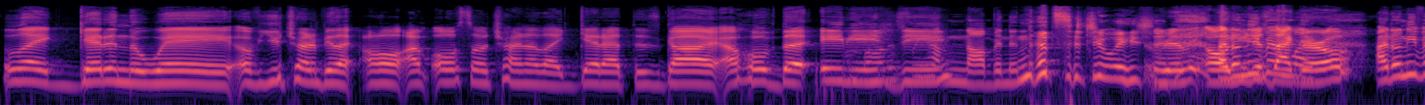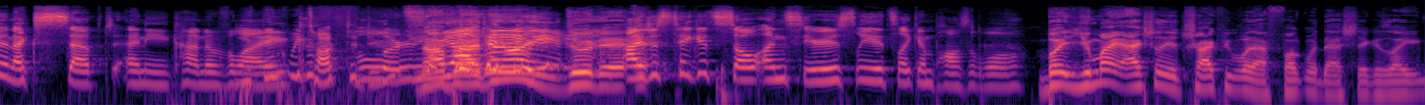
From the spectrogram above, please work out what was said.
like get in the way of you trying to be like, oh, I'm also trying to like get at this guy. I hope the Honestly, I've ADHD. not been in that situation. Really? Oh, I don't you just even that like, girl? I don't even accept any kind of like. I think we talk to dudes? flirting. Nah, Yeah, but I think literally. like, dude, it, I just take it so unseriously. It's like impossible. But you might actually attract people that fuck with that shit, cause like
